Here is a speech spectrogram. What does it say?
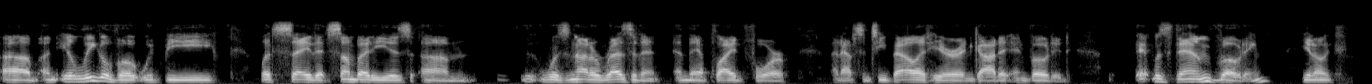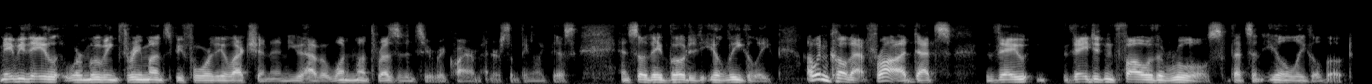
Um, an illegal vote would be let's say that somebody is um, was not a resident and they applied for an absentee ballot here and got it and voted. It was them voting. You know, maybe they were moving three months before the election and you have a one month residency requirement or something like this. And so they voted illegally. I wouldn't call that fraud. That's they they didn't follow the rules. That's an illegal vote.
